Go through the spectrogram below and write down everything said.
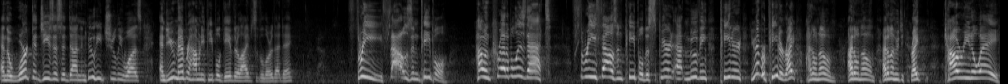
and the work that Jesus had done and who he truly was. And do you remember how many people gave their lives to the Lord that day? 3,000 people. How incredible is that? 3,000 people, the Spirit at moving. Peter, you remember Peter, right? I don't know him. I don't know him. I don't know who, right? Cowering away,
